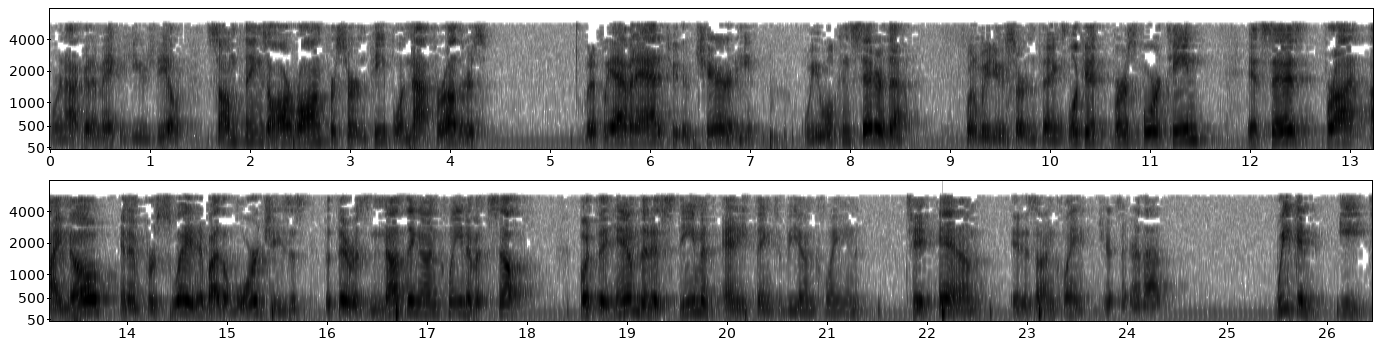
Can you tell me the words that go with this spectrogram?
We're not going to make a huge deal. Some things are wrong for certain people and not for others. But if we have an attitude of charity, we will consider them when we do certain things. Look at verse 14. It says, For I, I know and am persuaded by the Lord Jesus that there is nothing unclean of itself. But to him that esteemeth anything to be unclean, to him it is unclean. Did you hear that? We can eat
